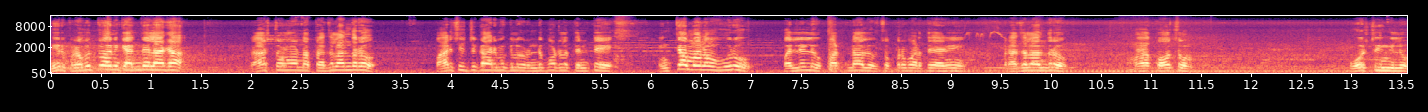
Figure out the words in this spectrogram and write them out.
మీరు ప్రభుత్వానికి అందేలాగా రాష్ట్రంలో ఉన్న ప్రజలందరూ పారిశుద్ధ్య కార్మికులు రెండు పూటలు తింటే ఇంకా మనం ఊరు పల్లెలు పట్టణాలు శుభ్రపడతాయని ప్రజలందరూ మా కోసం పోస్టింగ్లు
